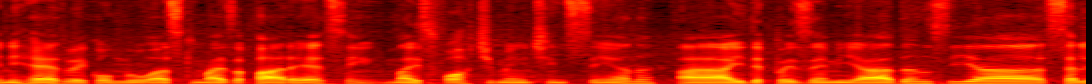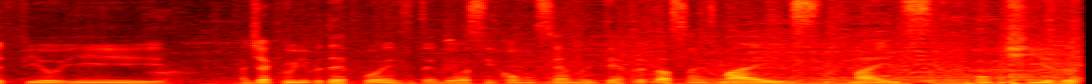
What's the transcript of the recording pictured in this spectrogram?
Anne Hathaway como as que mais aparecem, mais fortemente em cena. Aí depois Amy Adams e a Sally Field e a Jack Weaver depois, entendeu? Assim, como sendo interpretações mais, mais contidas,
